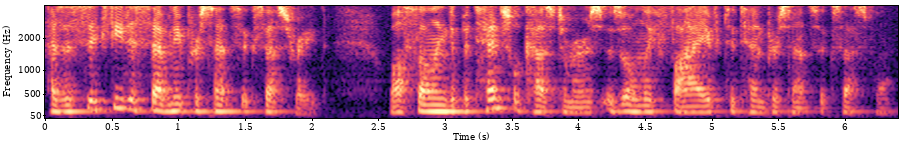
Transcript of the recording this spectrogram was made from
has a 60 to 70% success rate, while selling to potential customers is only 5 to 10% successful.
